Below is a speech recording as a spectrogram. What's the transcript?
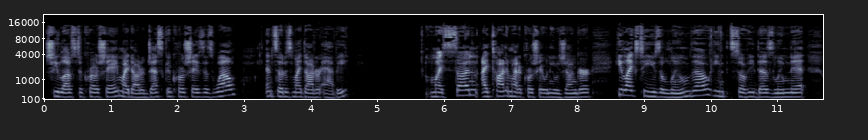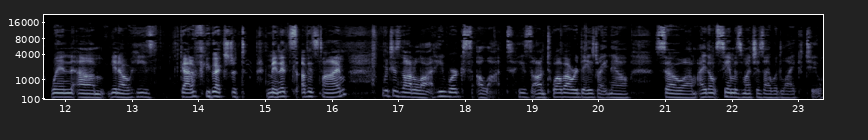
She loves to crochet. My daughter Jessica crochets as well. And so does my daughter Abby. My son, I taught him how to crochet when he was younger. He likes to use a loom though. He So he does loom knit when, um, you know, he's got a few extra minutes of his time, which is not a lot. He works a lot. He's on 12 hour days right now. So um, I don't see him as much as I would like to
